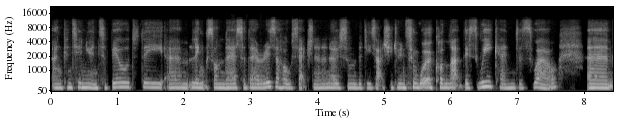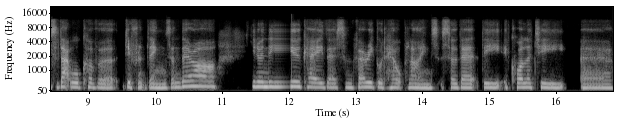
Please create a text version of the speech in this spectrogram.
and continuing to build the um, links on there. So there is a whole section, and I know somebody's actually doing some work on that this weekend as well. Um, so that will cover different things, and there are. You know, in the UK, there's some very good helplines. So that the equality uh,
